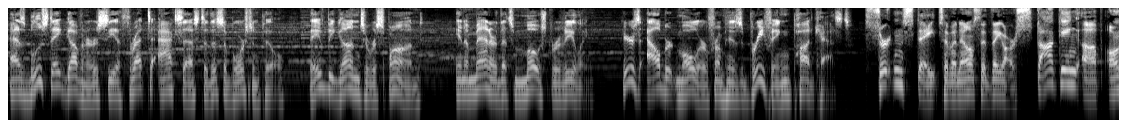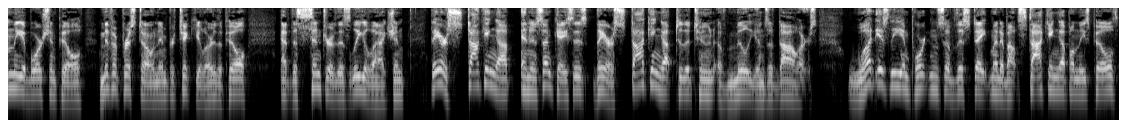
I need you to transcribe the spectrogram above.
As blue state governors see a threat to access to this abortion pill, they've begun to respond in a manner that's most revealing. Here's Albert Mohler from his briefing podcast. Certain states have announced that they are stocking up on the abortion pill, mifepristone in particular, the pill at the center of this legal action, they are stocking up, and in some cases, they are stocking up to the tune of millions of dollars. What is the importance of this statement about stocking up on these pills?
